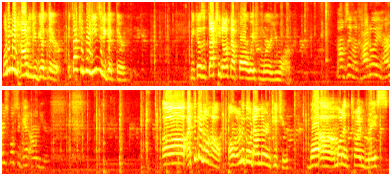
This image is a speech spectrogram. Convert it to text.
What do you mean? How did you get there? It's actually pretty easy to get there because it's actually not that far away from where you are. No, I'm saying like, how do I? How are you supposed to get on here? Uh, I think I know how. i I'm gonna go down there and teach you. But uh, I'm on a timed race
